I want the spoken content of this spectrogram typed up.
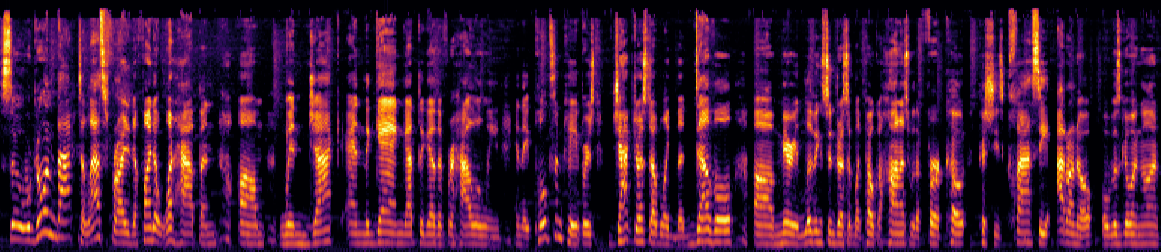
so we're going back to last Friday to find out what happened. Um, when Jack and the gang got together for Halloween and they pulled some capers. Jack dressed up like the devil. Uh, Mary Livingstone dressed up like Pocahontas with a fur coat because she's classy. I don't know what was going on.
